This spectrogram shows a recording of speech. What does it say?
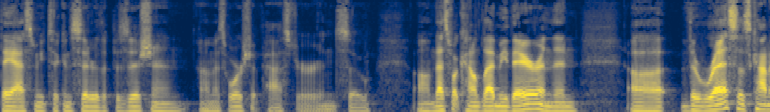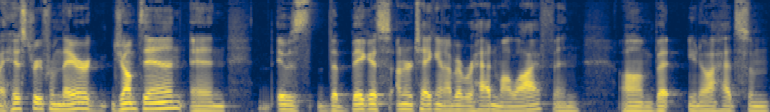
they asked me to consider the position um, as worship pastor, and so um, that's what kind of led me there. And then uh, the rest is kind of history from there. Jumped in, and it was the biggest undertaking I've ever had in my life. And um, but you know, I had some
